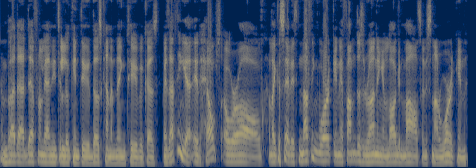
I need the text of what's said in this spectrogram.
but uh, definitely, I need to look into those kind of thing too because because I think uh, it helps overall. Like I said, it's nothing working if I'm just running and logging miles and it's not working.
